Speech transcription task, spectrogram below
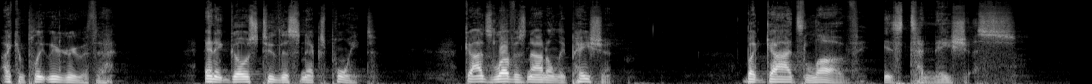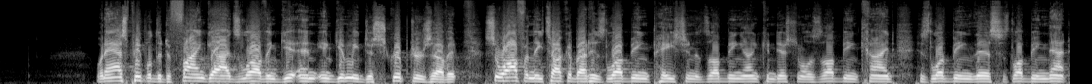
I completely agree with that. And it goes to this next point God's love is not only patient, but God's love is tenacious. When I ask people to define God's love and, get, and, and, give me descriptors of it, so often they talk about His love being patient, His love being unconditional, His love being kind, His love being this, His love being that.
